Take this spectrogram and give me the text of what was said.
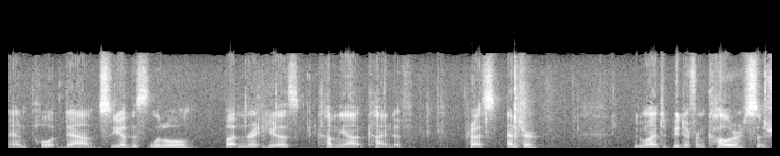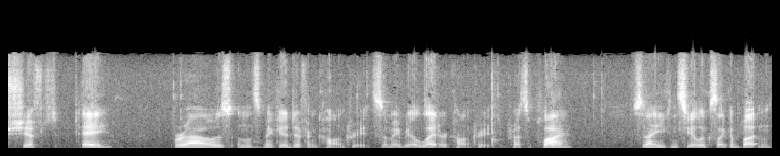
and pull it down. So you have this little button right here that's coming out kind of. Press Enter. We want it to be a different color, so Shift A, browse, and let's make it a different concrete. So maybe a lighter concrete. Press Apply. So now you can see it looks like a button.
